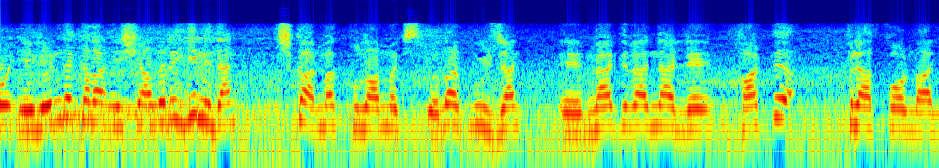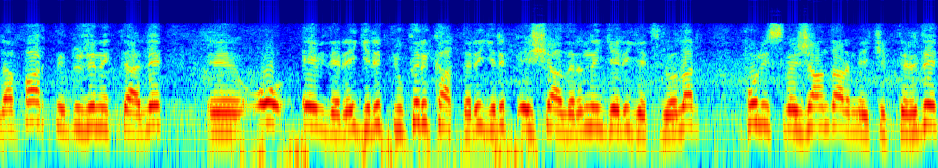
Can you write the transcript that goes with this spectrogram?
O evlerinde kalan eşyaları yeniden çıkarmak, kullanmak istiyorlar. Bu yüzden e, merdivenlerle, farklı platformlarla, farklı düzeneklerle e, o evlere girip yukarı katları girip eşyalarını geri getiriyorlar. Polis ve jandarma ekipleri de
